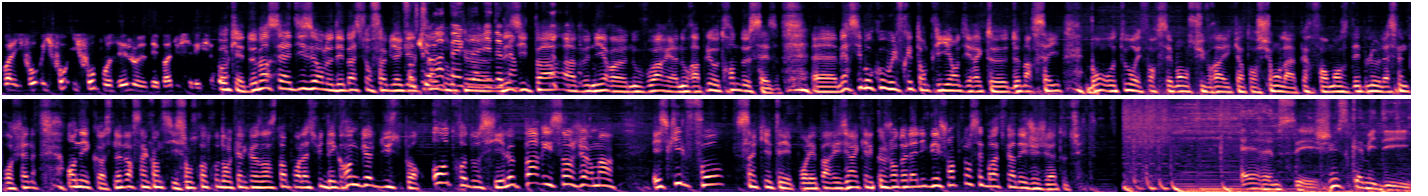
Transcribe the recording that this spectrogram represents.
voilà, il faut il faut il faut poser le débat du sélectionneur. Ok, demain c'est à 10h le débat sur Fabien Galtier. Donc demain. n'hésite pas à venir euh, nous voir et à nous rappeler au 32-16. Euh, merci beaucoup Wilfried Templier en direct de Marseille. Bon retour et forcément on suivra avec attention la performance des Bleus la semaine prochaine en Écosse. 9h56, on se retrouve dans quelques instants pour la suite des grandes gueules du sport. Autre dossier, le Paris Saint-Germain. Est-ce qu'il faut s'inquiéter pour les Parisiens à quelques jours de la Ligue des Champions? C'est le bras de fer des GG, à tout de suite. RMC jusqu'à midi,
